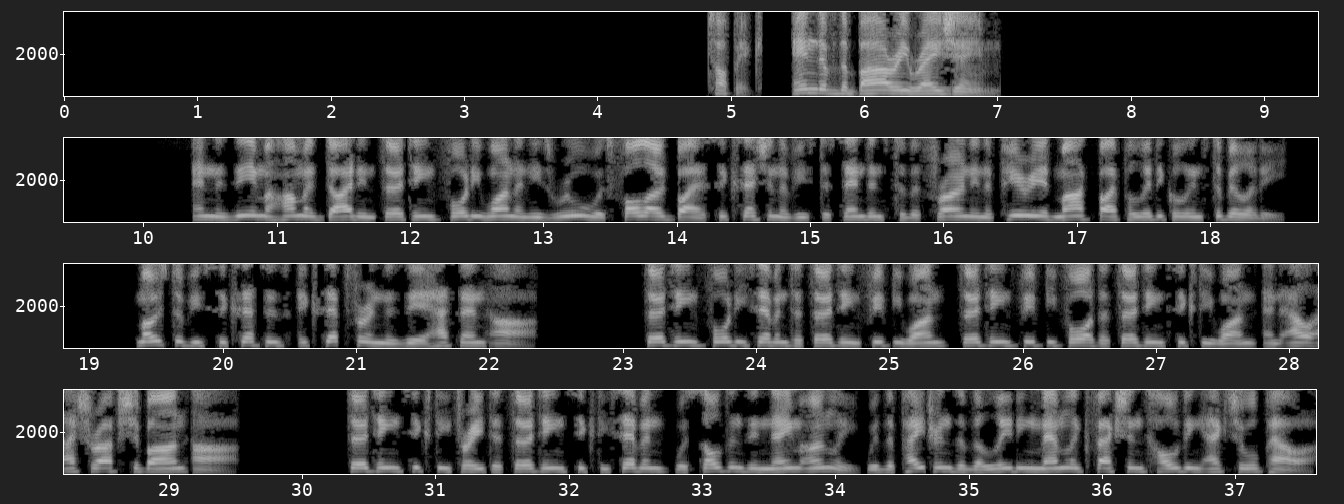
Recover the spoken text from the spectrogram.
End of the Bahri regime An-Nazir Muhammad died in 1341 and his rule was followed by a succession of his descendants to the throne in a period marked by political instability. Most of his successors, except for an-Nazir Hassan, are 1347–1351, 1354–1361, and al-Ashraf Shaban are 1363–1367, were sultans in name only, with the patrons of the leading Mamluk factions holding actual power.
